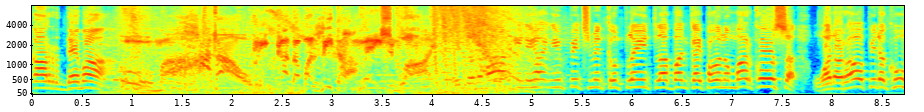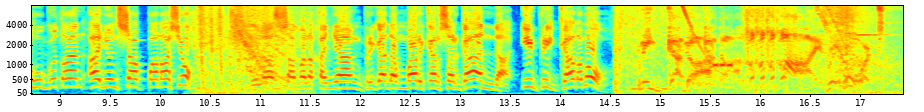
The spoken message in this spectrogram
Cardema. Umahataw, Brigada Balita Nationwide. Ito namang inihang impeachment complaint laban kay Pangulong Marcos. Wala raw pinaghuhugutan ayon sa palasyo. Mula sa Malacanang, Brigada Maricar Sargan, ibrigada mo! Brigada Live Report.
